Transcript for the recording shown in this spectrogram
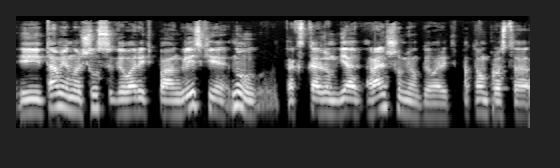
И там я научился говорить по-английски. Ну, так скажем, я раньше умел говорить, потом просто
